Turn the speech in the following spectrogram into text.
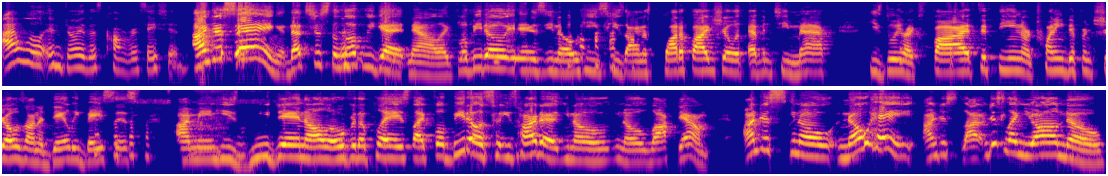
I will enjoy this conversation. I'm just saying that's just the love we get now. Like Flobito is, you know, he's he's on a Spotify show with Evan T. Mack. He's doing like five, 15 or 20 different shows on a daily basis. I mean, he's DJing all over the place. Like Flobito, so he's hard to, you know, you know, lock down. I'm just, you know, no hate. I'm just I'm just letting y'all know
